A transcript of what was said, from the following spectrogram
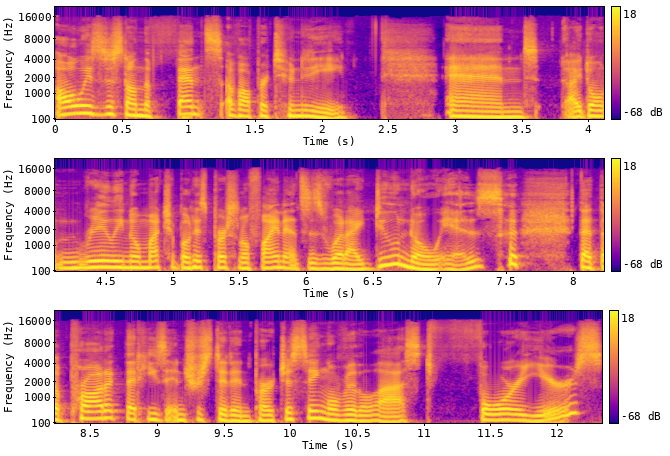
always just on the fence of opportunity. And I don't really know much about his personal finances. What I do know is that the product that he's interested in purchasing over the last four years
